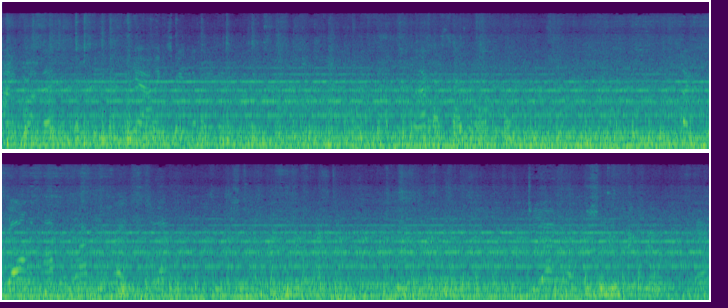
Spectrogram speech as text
Kind of love it. Yeah, I think it's speeding up a little bit. Look at that bus driver. It's like yellow on the top and black on the rest. See that? T-I-X. Yep.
